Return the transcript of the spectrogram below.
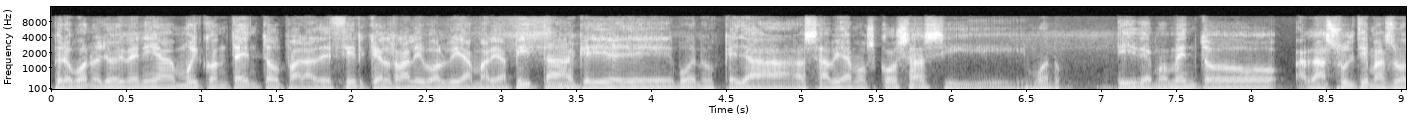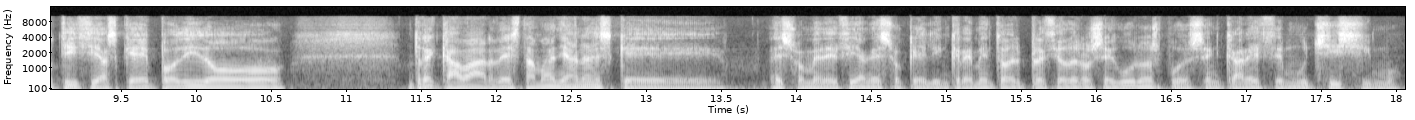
Pero bueno, yo hoy venía muy contento para decir que el rally volvía a María Pita, que bueno, que ya sabíamos cosas y bueno, y de momento las últimas noticias que he podido recabar de esta mañana es que eso me decían eso que el incremento del precio de los seguros pues encarece muchísimo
